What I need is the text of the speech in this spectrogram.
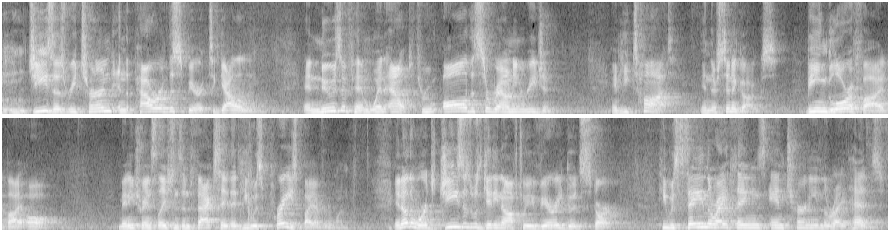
Jesus returned in the power of the Spirit to Galilee, and news of him went out through all the surrounding region. And he taught in their synagogues, being glorified by all. Many translations, in fact, say that he was praised by everyone. In other words, Jesus was getting off to a very good start. He was saying the right things and turning the right heads.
